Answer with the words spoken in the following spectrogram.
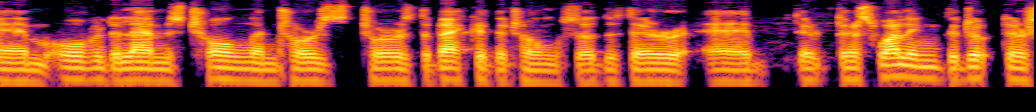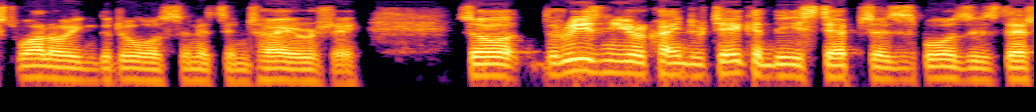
um, over the lamb's tongue and towards towards the back of the tongue, so that they're uh, they're, they're swallowing the they're swallowing the dose in its entirety. So the reason you're kind of taking these steps, I suppose, is that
